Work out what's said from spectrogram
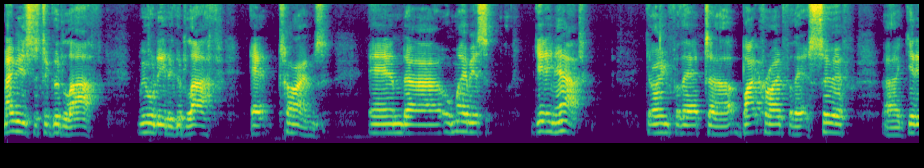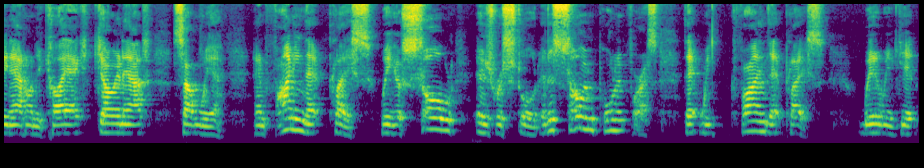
maybe it's just a good laugh. We all need a good laugh at times. And, uh, or maybe it's getting out, going for that uh, bike ride, for that surf, uh, getting out on your kayak, going out somewhere and finding that place where your soul is restored. It is so important for us that we find that place where we get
